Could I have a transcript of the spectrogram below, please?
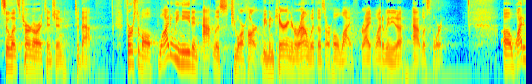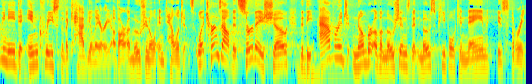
so let's turn our attention to that. First of all, why do we need an atlas to our heart? We've been carrying it around with us our whole life, right? Why do we need an atlas for it? Uh, why do we need to increase the vocabulary of our emotional intelligence? Well, it turns out that surveys show that the average number of emotions that most people can name is three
